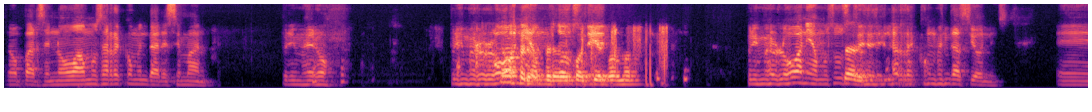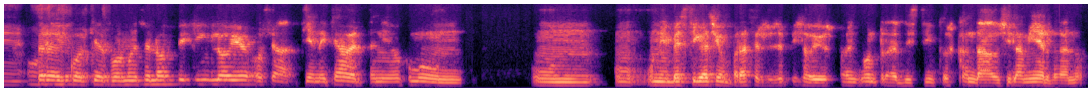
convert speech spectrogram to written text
No, parce, no vamos a recomendar ese man. Primero, primero lo No, pero, baneamos pero a de cualquier usted. forma, Primero lo baneamos a Claro. las recomendaciones. Eh, Pero de cualquier forma, ese lockpicking lawyer, o sea, tiene que haber tenido como un, un- un- una investigación para hacer sus episodios, para encontrar distintos candados y la mierda, ¿no?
